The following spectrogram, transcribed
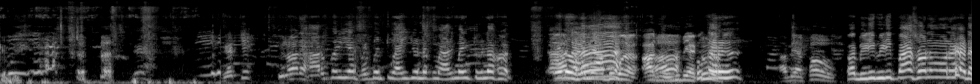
ઘેરથી? પેલો અરે હારું કરી યાર ભાઈબંધ તું આવી ગયો ને મારી મારી તું ના ખોટ આ તમે આબુ આ ધોબું શું બેઠું આ બેઠો. આ બીડી બીડી પાસ હોનો મોનો હેડ.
